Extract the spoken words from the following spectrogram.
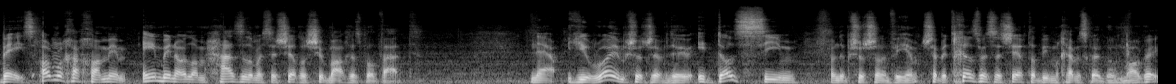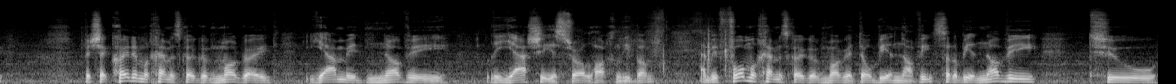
Base Now, Yeroim it does seem from the Pshut Shanavim Shebetchils Masashel will be Mechemes Goy Gog Magog. V'shekoydim Mechemes Goy Gog Magog Yamid Navi Liyashi Yisrael Hachin Libam. And before Mechemes Goy Gog Magog, there will be a Navi. So there will be a Navi to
